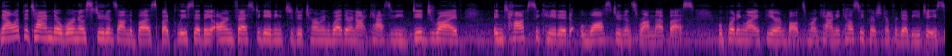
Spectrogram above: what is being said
Now, at the time, there were no students on the bus, but police say they are investigating to determine whether or not Cassidy did drive intoxicated while students were on that bus. Reporting live here in Baltimore County, Kelsey Kushner for WJZ.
